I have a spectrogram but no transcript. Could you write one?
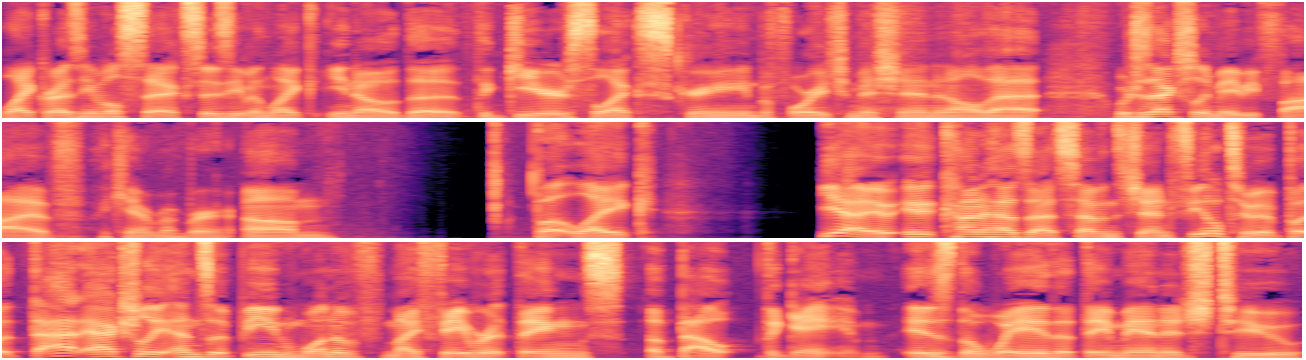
like Resident Evil 6. There's even like, you know, the the gear select screen before each mission and all that, which is actually maybe five. I can't remember. Um, but like, yeah, it, it kind of has that seventh gen feel to it. But that actually ends up being one of my favorite things about the game is the way that they managed to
